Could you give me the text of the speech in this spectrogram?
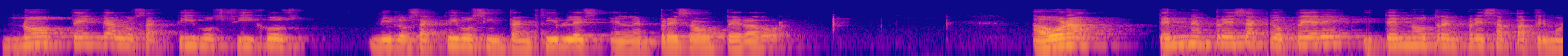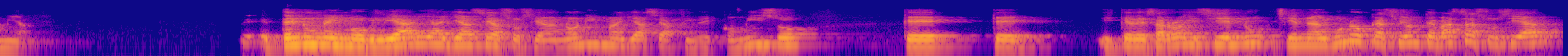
no tenga los activos fijos ni los activos intangibles en la empresa operadora. Ahora, ten una empresa que opere y ten otra empresa patrimonial. Ten una inmobiliaria, ya sea sociedad anónima, ya sea fideicomiso, que, que, y que desarrolle. Si en, si en alguna ocasión te vas a asociar,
